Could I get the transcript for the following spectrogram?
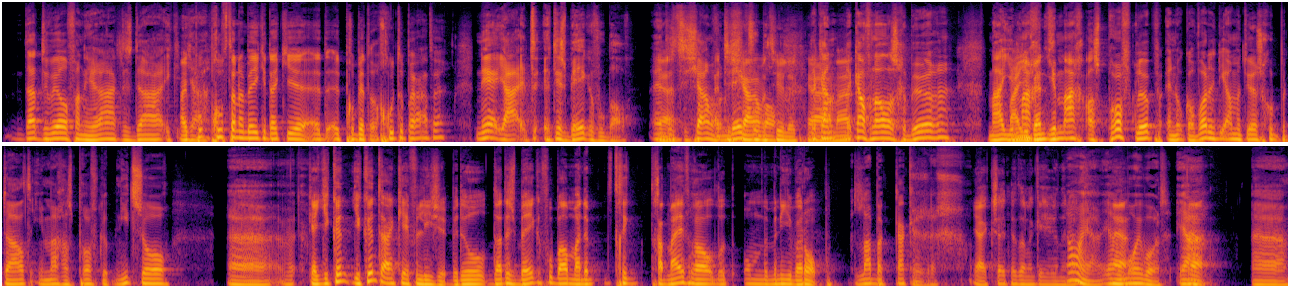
dat duel van Herakles daar... Ik, Maar ja. proeft dan een beetje dat je het, het probeert goed te praten. Nee, ja, het, het is bekervoetbal. Ja. Dat is de charme Het van is bekervoetbal. natuurlijk. er, Ja, kan, maar- er kan van alles gebeuren. Maar je, Maar mag, je, bent- mag als profclub, en ook al worden die amateurs goed betaald, je mag als profclub niet zo... eh, Kijk, je kunt, je kunt daar een keer verliezen. Ik bedoel, dat is bekervoetbal, maar de, het gaat mij vooral om de manier waarop. labbekakkerig. Ja, ik zei het net al een keer inderdaad. Oh ja, ja, mooi woord. Ja. Ja. Eh,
